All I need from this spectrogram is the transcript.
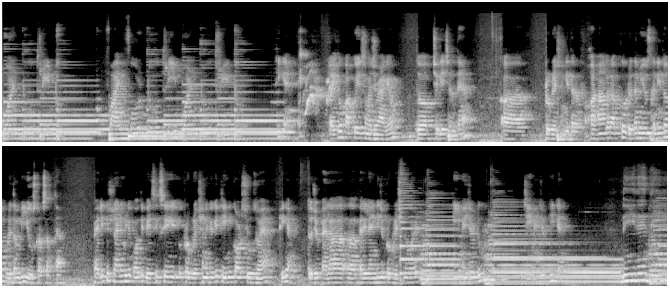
one two three two five four two three one two three two ठीक है? आई होप आपको ये समझ में आ गया हो। तो अब चलिए चलते हैं प्रोग्रेशन की तरफ़। और हाँ अगर आपको रिदम यूज़ करनी है तो आप रिदम भी यूज़ कर सकते हैं। पहली कुछ लाइनों के लिए बहुत ही बेसिक सी प्रोग्रेशन है क्योंकि तीन ही कॉर्ड्स यूज़ हुए हैं ठीक है? तो जो पहला पहली लाइन की जो प्रोग्रेशन है वो है D major to G major ठीक है? धीरे धीरे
